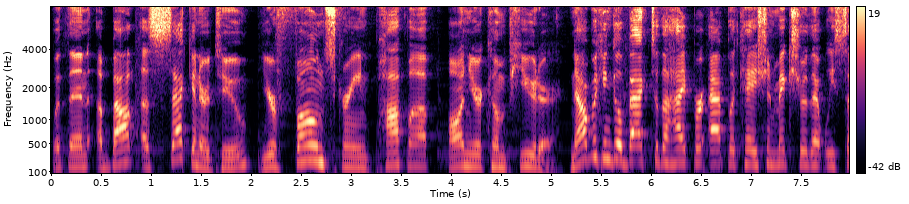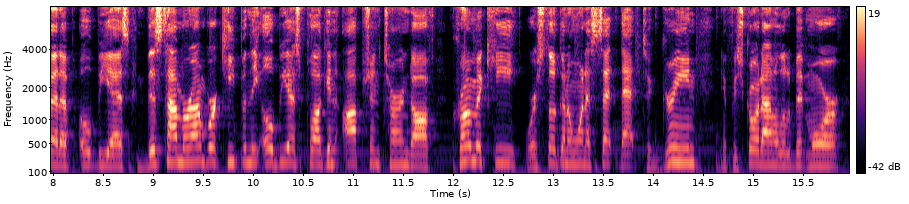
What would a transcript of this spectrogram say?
within about a second or two, your phone screen pop up on your computer. Now we can go back to the Hyper application, make sure that we set up OBS. This time around, we're keeping the OBS plugin option turned off. Chroma key, we're still gonna wanna set that to green. If we scroll down a little bit more,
